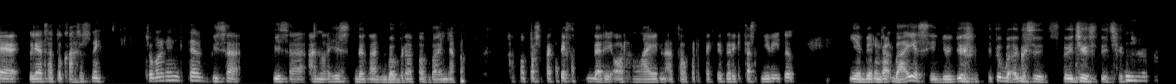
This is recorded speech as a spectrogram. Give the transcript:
kayak lihat satu kasus nih. Cuman kan kita bisa bisa analisis dengan beberapa banyak apa perspektif dari orang lain atau perspektif dari kita sendiri itu ya biar nggak bias sih jujur. Itu bagus sih setuju setuju. Iya.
